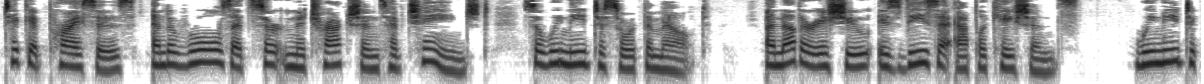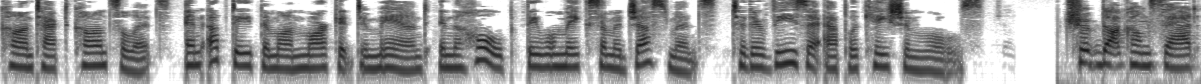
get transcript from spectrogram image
ticket prices and the rules at certain attractions have changed, so we need to sort them out. Another issue is visa applications. We need to contact consulates and update them on market demand in the hope they will make some adjustments to their visa application rules. Trip.com said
